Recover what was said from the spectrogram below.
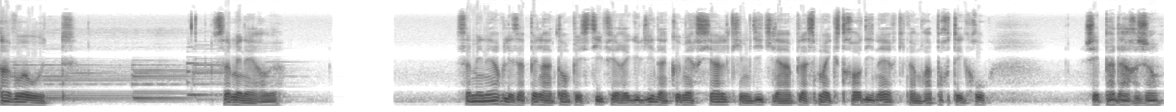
À voix haute. Ça m'énerve. Ça m'énerve les appels intempestifs et réguliers d'un commercial qui me dit qu'il a un placement extraordinaire qui va me rapporter gros. J'ai pas d'argent.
